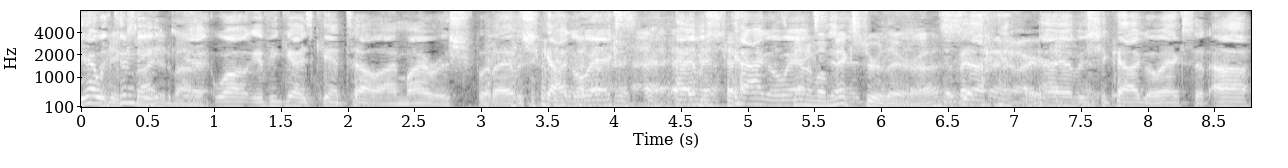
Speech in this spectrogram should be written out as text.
yeah, we couldn't be. Yeah, well, if you guys can't tell, I'm Irish, but I have a Chicago accent. I have a Chicago it's accent. Kind of a mixture there, huh? So, I have a Chicago accent. Uh,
